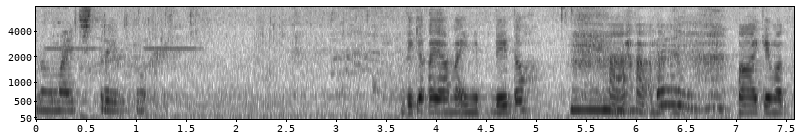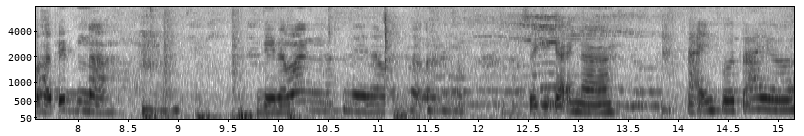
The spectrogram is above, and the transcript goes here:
Nung March 3 po. Hindi ka kaya mainip dito? Makikimagpahatid na. Hindi naman. Hindi naman. Sige, kain na. Kain po tayo.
